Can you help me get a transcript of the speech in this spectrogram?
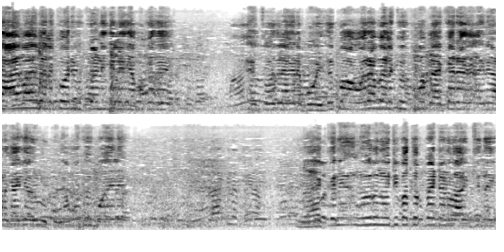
ന്യായമായ വിലക്ക് ഒരു വിൽക്കുകയാണെങ്കിൽ നമുക്കത് തോതിൽ അങ്ങനെ പോയി. ഇതിപ്പോ ഓരോ വിലക്ക് വിൽക്കുമ്പോൾ ബ്ലാക്കാരെ അതിന് കണക്കാക്കി അത് വിൽക്കും. നമുക്ക് പോയാൽ ബ്ലാക്കിന് നൂറ് നൂറ്റി പത്ത് റുപ്യായിട്ടാണ് വാങ്ങിക്കുന്നത്.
